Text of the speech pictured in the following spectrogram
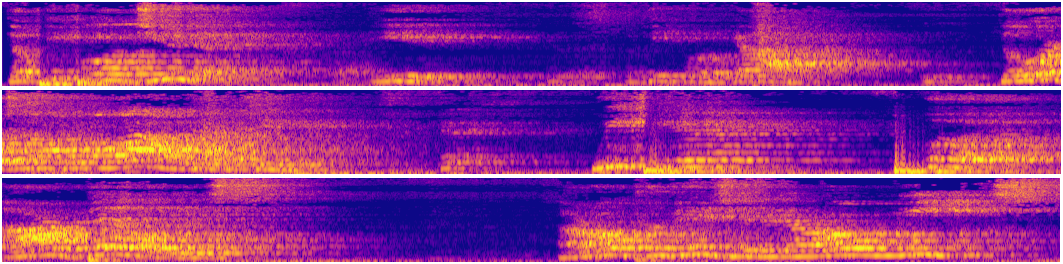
The people of Judah, you, the people of God, the Lord's not going to allow another king. We can't put our bellies, our own provision, and our own needs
